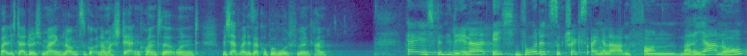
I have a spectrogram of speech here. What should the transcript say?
weil ich dadurch meinen Glauben zu Gott nochmal stärken konnte und mich einfach in dieser Gruppe wohlfühlen kann. Hey, ich bin Helene. Ich wurde zu Tracks eingeladen von Mariano.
